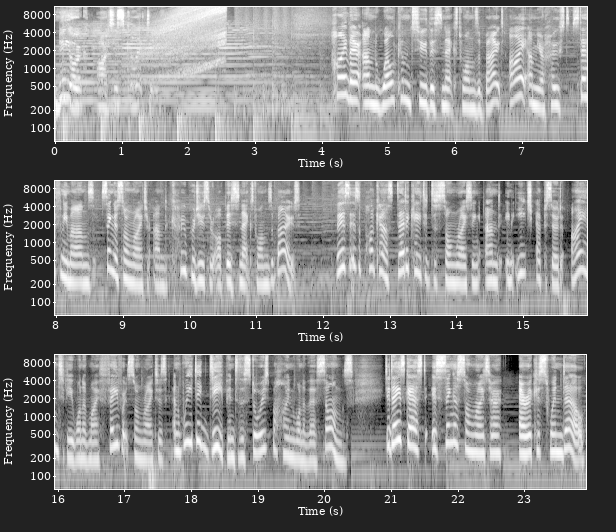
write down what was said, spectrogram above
New York Artists Collective. Hi there, and welcome to This Next One's About. I am your host, Stephanie Manns, singer songwriter and co producer of This Next One's About. This is a podcast dedicated to songwriting, and in each episode, I interview one of my favourite songwriters and we dig deep into the stories behind one of their songs. Today's guest is singer songwriter Erica Swindell.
